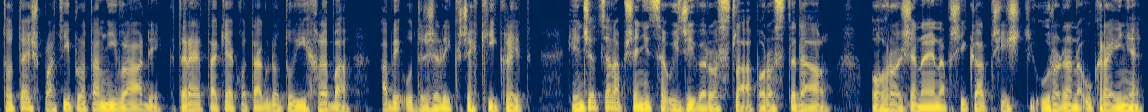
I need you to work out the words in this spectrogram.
Totež platí pro tamní vlády, které tak jako tak dotují chleba, aby udrželi křehký klid. Jenže cena pšenice už dříve rostla a poroste dál. Ohrožena je například příští úroda na Ukrajině,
